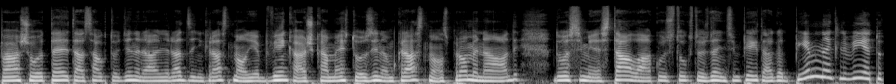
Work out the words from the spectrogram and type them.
pa šo te tā saukto ģenerāļa radziņu krastmalu, jeb vienkārši, kā mēs to zinām, krastmalas promenādi. Dosimies tālāk uz 1905. gada pieminiekļu vietu,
